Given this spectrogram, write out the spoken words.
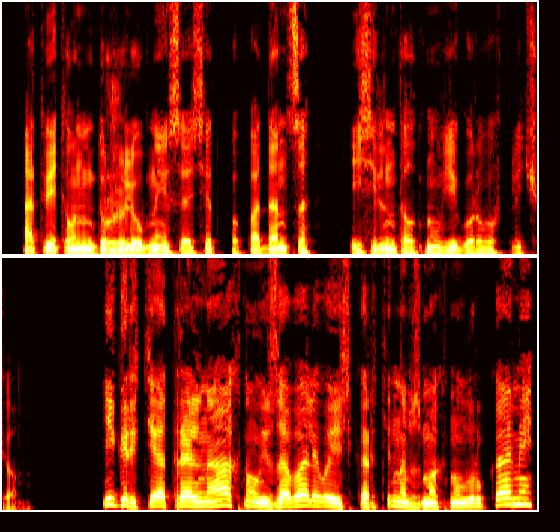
— ответил недружелюбный сосед попаданца и сильно толкнул Егорова в плечо. Игорь театрально ахнул и, заваливаясь, картина взмахнул руками,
